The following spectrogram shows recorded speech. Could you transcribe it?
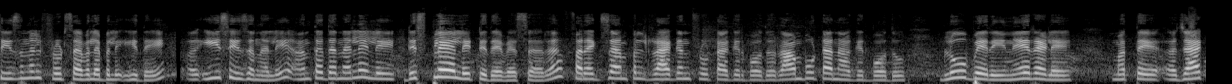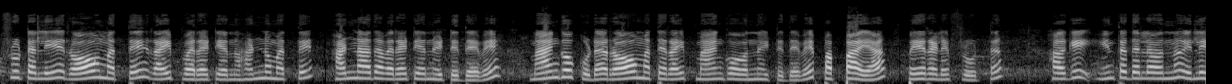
ಸೀಸನಲ್ ಫ್ರೂಟ್ಸ್ ಅವೈಲೇಬಲ್ ಇದೆ ಈ ಸೀಸನ್ ಅಲ್ಲಿ ಅಂತದನ್ನೆಲ್ಲ ಇಲ್ಲಿ ಡಿಸ್ಪ್ಲೇ ಅಲ್ಲಿ ಇಟ್ಟಿದ್ದೇವೆ sir. For example dragon fruit ಆಗಿರ್ಬೋದು ರಾಂಬೂಟಾನ್ ಆಗಿರ್ಬೋದು ಬ್ಲೂಬೆರಿ ನೇರಳೆ ಮತ್ತೆ ಜಾಕ್ ಫ್ರೂಟ್ ಅಲ್ಲಿ ರಾ ಮತ್ತೆ ರೈಪ್ ವೆರೈಟಿಯನ್ನು ಹಣ್ಣು ಮತ್ತೆ ಹಣ್ಣಾದ ವೆರೈಟಿಯನ್ನು ಇಟ್ಟಿದ್ದೇವೆ. ಮ್ಯಾಂಗೋ ಕೂಡ ರಾ ಮತ್ತೆ ರೈಪ್ ಮ್ಯಾಂಗೋವನ್ನು ಇಟ್ಟಿದ್ದೇವೆ. ಪಪ್ಪಾಯ, ಪೇರಳೆ ಫ್ರೂಟ್ ಹಾಗೆ ಇಂಥದ್ದೆಲ್ಲವನ್ನು ಇಲ್ಲಿ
